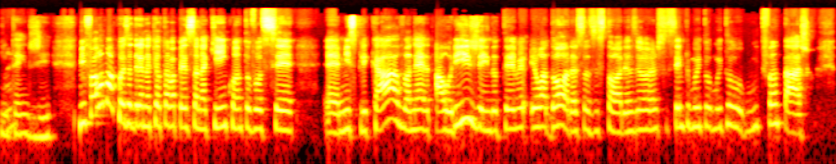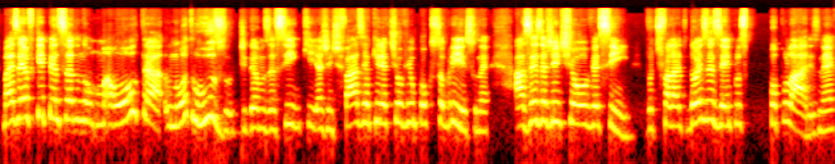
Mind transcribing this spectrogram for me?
Né? Entendi. Me fala uma coisa, Adriana, que eu estava pensando aqui enquanto você é, me explicava, né, a origem do tema, eu adoro essas histórias, eu acho sempre muito, muito, muito fantástico. Mas aí eu fiquei pensando numa outra, no outro uso, digamos assim, que a gente faz, e eu queria te ouvir um pouco sobre isso, né? Às vezes a gente ouve assim, vou te falar de dois exemplos populares, né?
